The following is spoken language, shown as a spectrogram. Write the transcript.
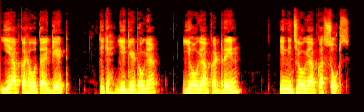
ये आपका है, होता है गेट ठीक है? ये गेट हो गया, ये हो गया आपका ड्रेन ये नीचे हो गया आपका सोर्स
